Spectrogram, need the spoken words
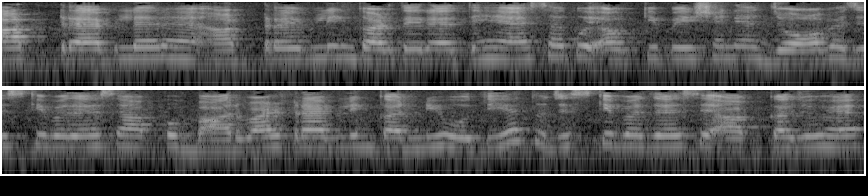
आप ट्रैवलर हैं, आप ट्रैवलिंग करते रहते हैं, ऐसा कोई ऑक्यूपेशन या जॉब है जिसकी वजह से आपको बार बार ट्रैवलिंग करनी होती है तो जिसकी वजह से आपका जो है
